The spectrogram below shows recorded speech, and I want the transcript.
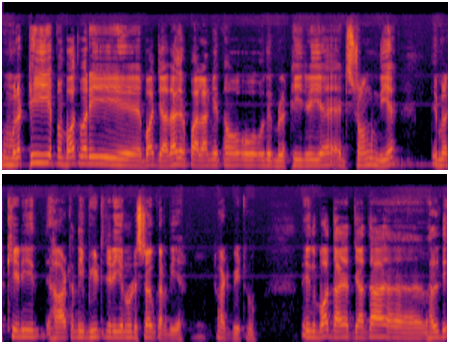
ਉਹ ਮਲੱਠੀ ਆਪਾਂ ਬਹੁਤ ਵਾਰੀ, ਬਹੁਤ ਜ਼ਿਆਦਾ ਅਗਰ ਪਾ ਲਾਂਗੇ ਤਾਂ ਉਹ, ਉਹ- ਉਹਦੇ ਮਲੱਠੀ ਜਿਹੜੀ ਹੈ ਸਟਰੋਂਗ ਹੁੰਦੀ ਹੈ ਤੇ ਮਲੱਠੀ ਜਿਹੜੀ ਹਾਰਟ ਦੀ ਬੀਟ ਜਿਹੜੀ ਉਹਨੂੰ ਡਿਸਟਰਬ ਕਰਦੀ ਹੈ ਹਾਰਟ ਬੀਟ ਨੂੰ। ਤੇ ਜਦੋਂ ਬਹੁਤ ਜ਼ਿਆਦਾ- ਹਲਦੀ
